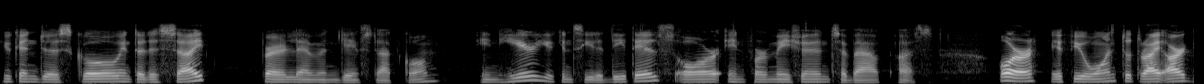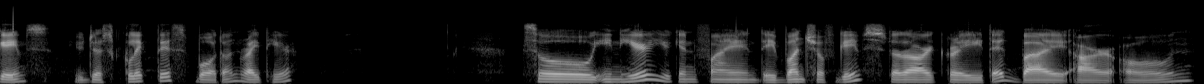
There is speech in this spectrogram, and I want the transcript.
you can just go into the site pearllemongames.com. In here, you can see the details or informations about us. Or if you want to try our games, you just click this button right here So in here you can find a bunch of games that are created by our own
